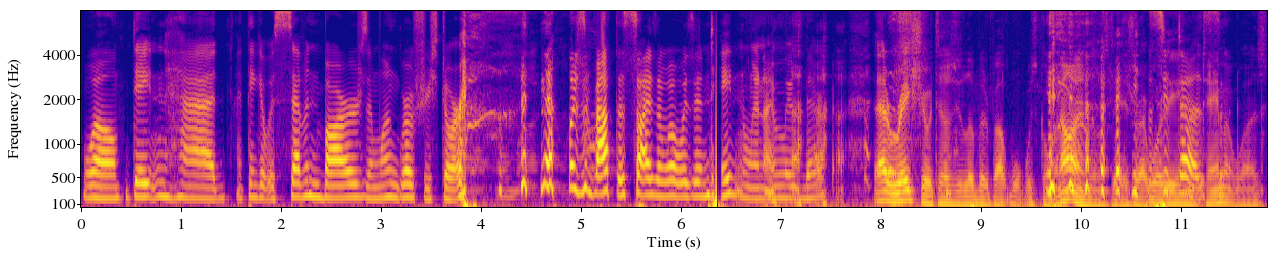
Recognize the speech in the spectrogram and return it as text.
Well, Dayton had, I think it was seven bars and one grocery store. Oh, that was about the size of what was in Dayton when I moved there. That ratio tells you a little bit about what was going on in those days, right? Yes, Where the does. entertainment was.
